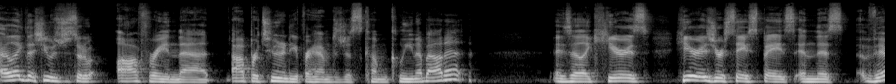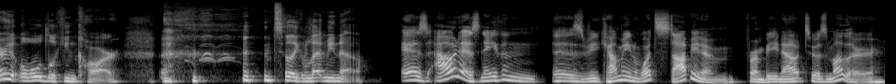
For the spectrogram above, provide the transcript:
I like that she was just sort of offering that opportunity for him to just come clean about it. And say like, here's here is your safe space in this very old looking car to like let me know. As out as Nathan is becoming, what's stopping him from being out to his mother?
